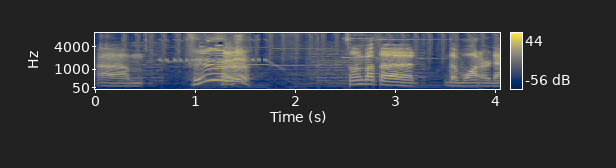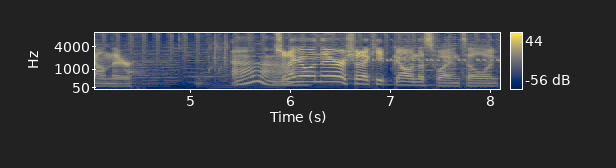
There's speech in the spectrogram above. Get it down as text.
um, something about the, the water down there. Oh. Should I go in there or should I keep going this way until like,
